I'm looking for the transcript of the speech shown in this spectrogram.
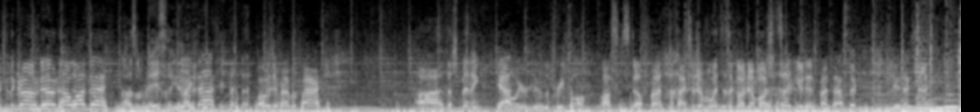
back to the ground, dude. How was it? That was amazing. You like that? what was your favourite part? Ah, the spinning. Yeah? While we were doing the free fall. Awesome stuff, man. Thanks for jumping with us at Go Jump Oceanside. You did fantastic. See you next time.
